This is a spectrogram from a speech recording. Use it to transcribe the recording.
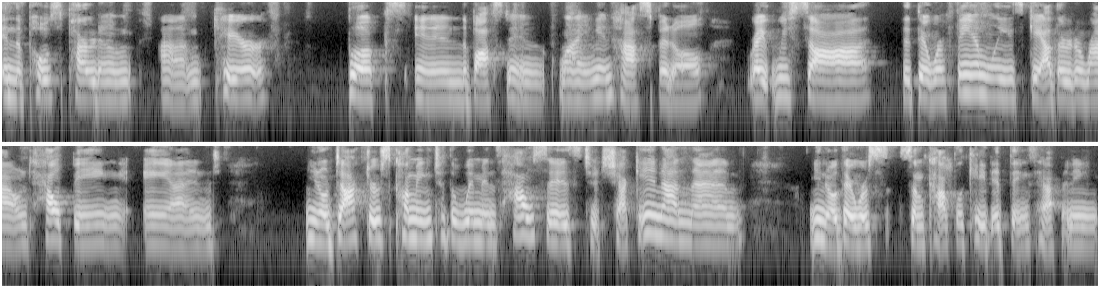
in the postpartum um, care books in the boston lying in hospital right we saw that there were families gathered around helping and you know doctors coming to the women's houses to check in on them. You know there was some complicated things happening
